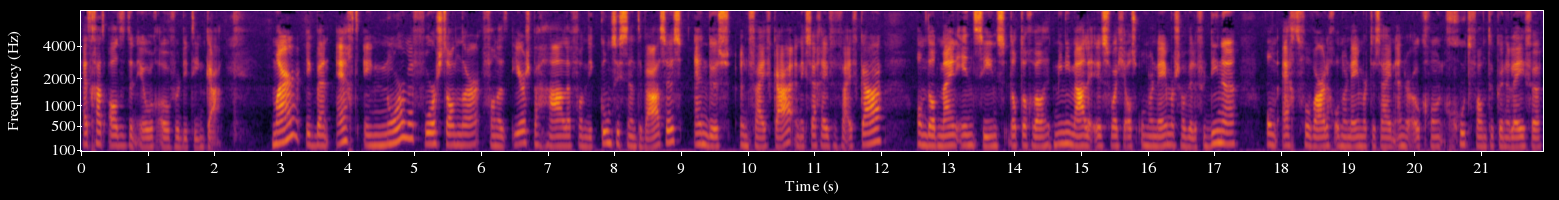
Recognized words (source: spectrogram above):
Het gaat altijd een eeuwig over die 10K. Maar ik ben echt enorme voorstander van het eerst behalen van die consistente basis en dus een 5K. En ik zeg even 5K omdat mijn inziens dat toch wel het minimale is wat je als ondernemer zou willen verdienen om echt volwaardig ondernemer te zijn en er ook gewoon goed van te kunnen leven.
